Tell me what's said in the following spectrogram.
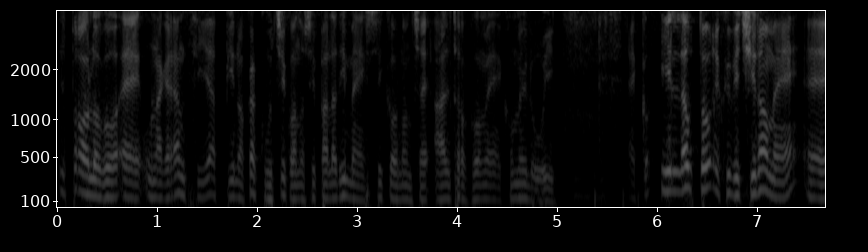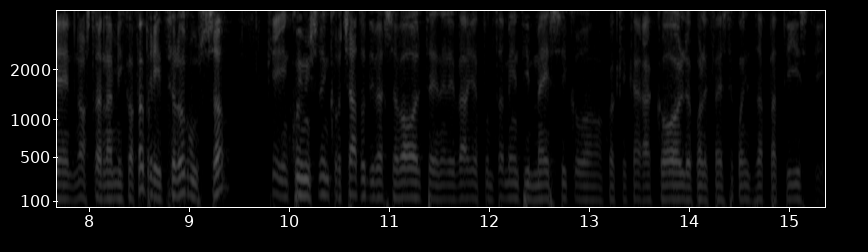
Il prologo è una garanzia, Pino Cacucci, quando si parla di Messico non c'è altro come, come lui. Ecco, l'autore qui vicino a me, è il nostro amico Fabrizio Russo, in cui mi sono incrociato diverse volte nei vari appuntamenti in Messico, qualche caracollo, con le feste con i zappatisti,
